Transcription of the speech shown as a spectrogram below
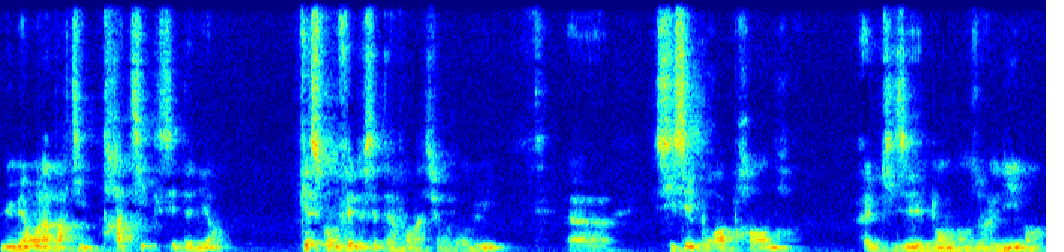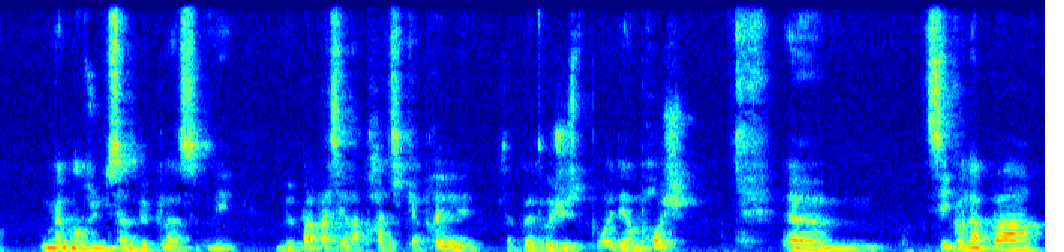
numéro la partie pratique, c'est-à-dire qu'est-ce qu'on fait de cette information aujourd'hui? Euh, si c'est pour apprendre à utiliser les plantes dans un livre ou même dans une salle de classe, mais ne pas passer à la pratique après, ça peut être juste pour aider un proche. Euh, c'est qu'on n'a pas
